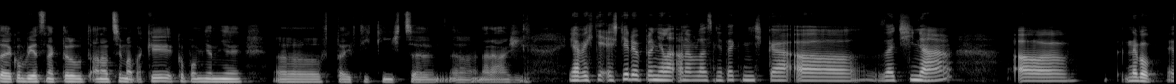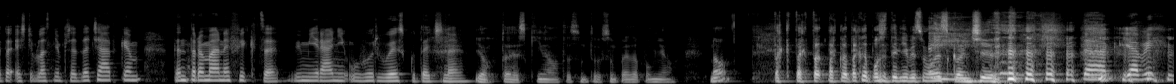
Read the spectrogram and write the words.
jako věc, na kterou Anacima taky jako poměrně uh, tady v té knížce uh, naráží. Já bych tě ještě doplnila, ona vlastně ta knížka uh, začíná uh, nebo je to ještě vlastně před začátkem, tento román je fikce. Vymírání úhořů je skutečné. Jo, to je hezký, no, to jsem to jsem úplně zapomněl. No, tak, tak, tak takhle, takhle pozitivně bychom mohli skončit. tak, já bych uh,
